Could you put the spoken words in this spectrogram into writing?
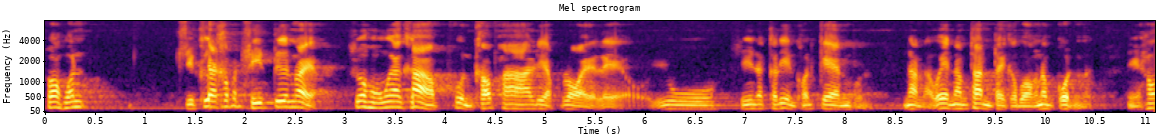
พอคนสีเครือเขาพัดสีตื้นไว้ช่วงของเมื่อข้าพุ่นเขาพาเรียบร้อยแล้ว อยู่สีนักเรียนขอนแกนพุ่นนั่นเวทน้ำท่านไทยกระบอกน้ำก้นนี่เฮา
